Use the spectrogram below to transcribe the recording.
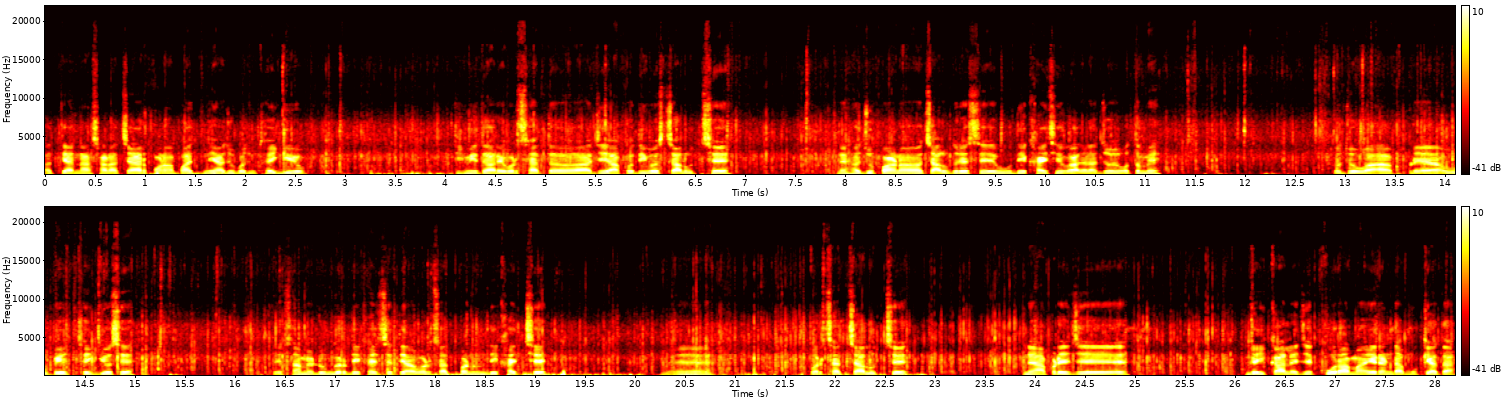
અત્યારના સાડા ચાર, પોણા પાંચની આજુબાજુ થઈ ગયો. ધીમી ધારે વરસાદ આજે આખો દિવસ ચાલુ જ છે. ને હજુ પણ ચાલુ જ રહેશે એવું દેખાય છે, વાદળા જોયો તમે. તો જો આપણે આવો ભેજ થઈ ગયો છે. તે સામે ડુંગર દેખાય છે, ત્યાં વરસાદ પણ દેખાય જ છે. ને વરસાદ ચાલુ જ છે. ને આપણે જે ગઈકાલે જે કોરામાં એરંડા મૂક્યા હતા,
